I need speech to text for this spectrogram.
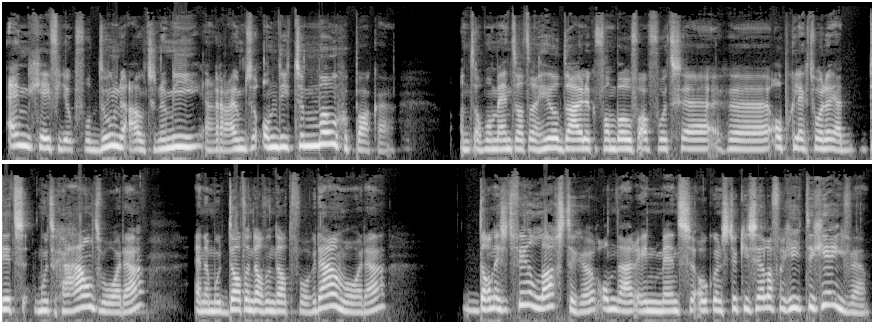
En geef je die ook voldoende autonomie en ruimte om die te mogen pakken. Want op het moment dat er heel duidelijk van bovenaf wordt ge, opgelegd worden, ja, dit moet gehaald worden en er moet dat en dat en dat voor gedaan worden, dan is het veel lastiger om daarin mensen ook een stukje zelfregie te geven.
